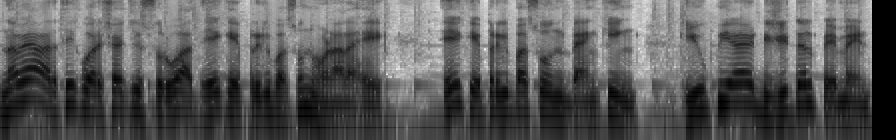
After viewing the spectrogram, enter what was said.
नव्या आर्थिक वर्षाची सुरुवात एक एप्रिलपासून होणार आहे. एक एप्रिलपासून banking U P I digital payment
